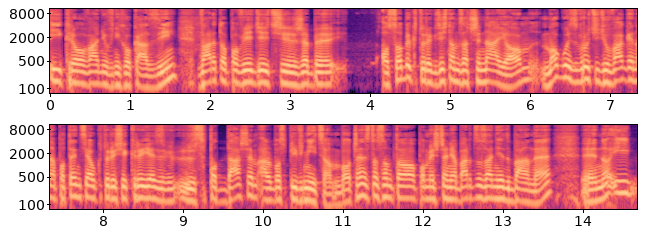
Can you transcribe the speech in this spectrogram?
i kreowaniu w nich okazji, warto powiedzieć, żeby osoby, które gdzieś tam zaczynają, mogły zwrócić uwagę na potencjał, który się kryje z, z poddaszem albo z piwnicą, bo często są to pomieszczenia bardzo zaniedbane, y, no i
